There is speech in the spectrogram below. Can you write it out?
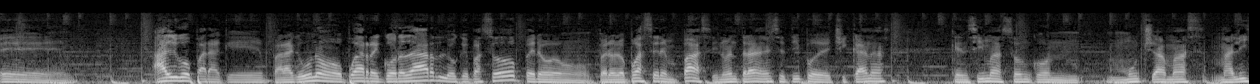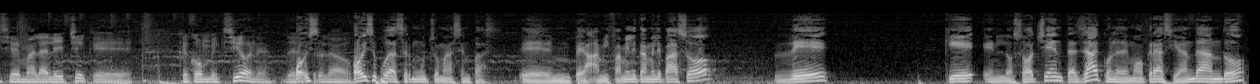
eh, algo para que para que uno pueda recordar lo que pasó, pero pero lo pueda hacer en paz y no entrar en ese tipo de chicanas que encima son con mucha más malicia y mala leche que, que convicciones del hoy, otro lado. hoy se puede hacer mucho más en paz. Eh, a mi familia también le pasó de que en los 80, ya con la democracia andando,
